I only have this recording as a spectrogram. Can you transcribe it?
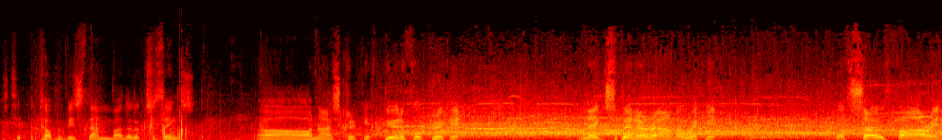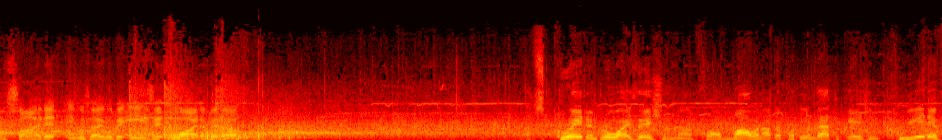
just hit the top of his thumb by the looks of things. Oh, nice cricket. Beautiful cricket. Leg spinner around the wicket. Got so far inside it, he was able to ease it wide a bit up. That's great improvisation uh, from Marvan Atapattu on that occasion. Creative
